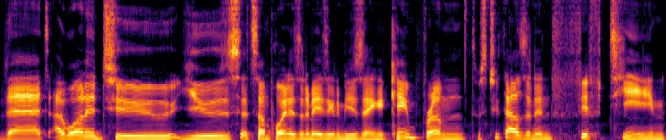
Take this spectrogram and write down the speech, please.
that I wanted to use at some point as an amazing and amusing. It came from it was 2015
